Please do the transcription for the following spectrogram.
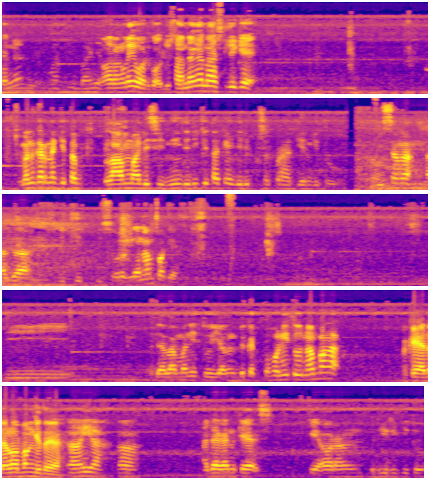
karena masih banyak orang lewat kok di sana kan asli kayak cuman karena kita lama di sini jadi kita kayak jadi pusat perhatian gitu bisa nggak agak sedikit disorot nggak nampak ya di pedalaman itu yang dekat pohon itu nampak nggak Oke, ada lubang gitu ya? ah iya ah. Ada kan kayak kayak orang berdiri gitu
